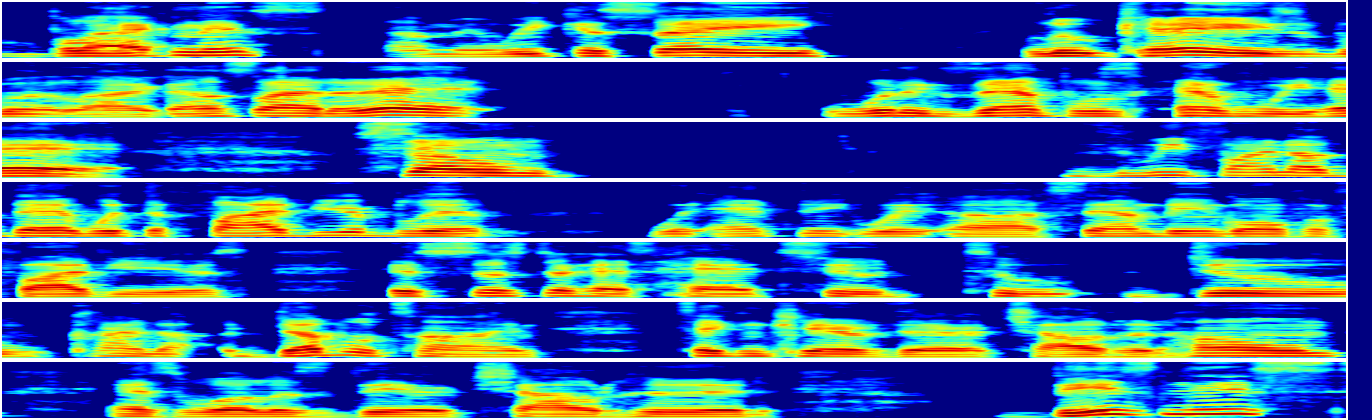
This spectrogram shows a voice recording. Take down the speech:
blackness. I mean, we can say Luke Cage, but like outside of that, what examples have we had? So we find out that with the five year blip, with Anthony, with uh, Sam being gone for five years, his sister has had to to do kind of double time taking care of their childhood home as well as their childhood business.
